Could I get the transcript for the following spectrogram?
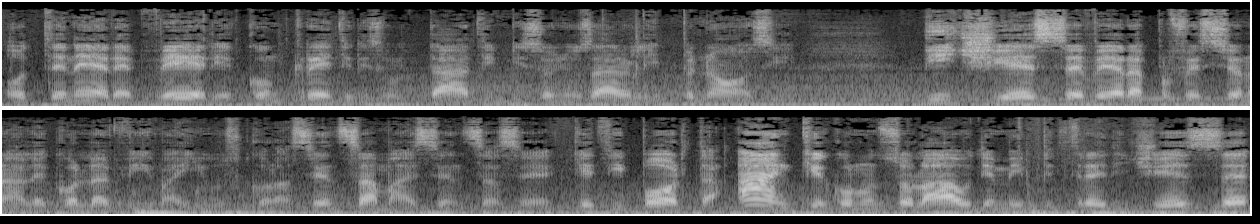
ottenere veri e concreti risultati bisogna usare l'ipnosi. DCS vera professionale con la V maiuscola, senza mai e senza se, che ti porta anche con un solo audio MP3 DCS,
